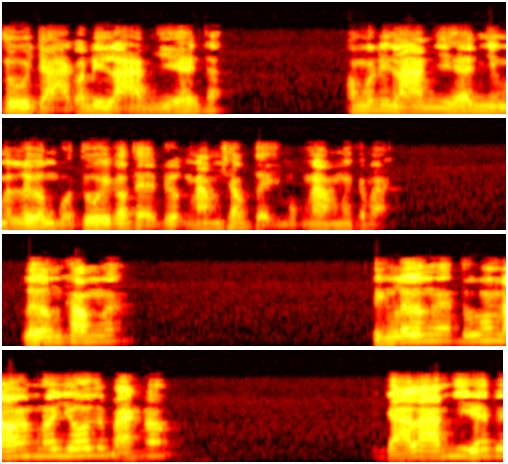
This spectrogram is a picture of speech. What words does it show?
tôi chả có đi làm gì hết đó không có đi làm gì hết, nhưng mà lương của tôi có thể được năm, sáu tỷ một năm các bạn. Lương không á. Tiền lương á, tôi không nói không nói dối các bạn đâu. Chả làm gì hết á.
